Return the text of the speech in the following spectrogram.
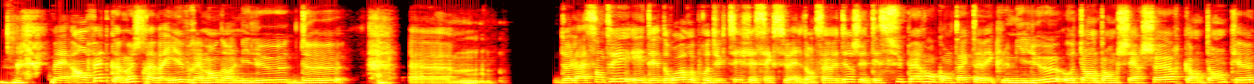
ben, en fait, comme moi je travaillais vraiment dans le milieu de euh, de la santé et des droits reproductifs et sexuels. Donc ça veut dire j'étais super en contact avec le milieu, autant en tant que chercheur qu'en tant que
